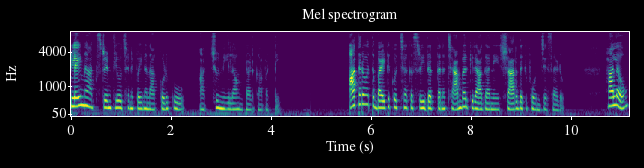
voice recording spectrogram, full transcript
ప్లేన్ యాక్సిడెంట్లో చనిపోయిన నా కొడుకు అచ్చు నీలా ఉంటాడు కాబట్టి. ఆ తర్వాత బయటకు వచ్చాక శ్రీధర్ తన ఛాంబర్కి రాగానే శారదకి ఫోన్ చేశాడు. హలో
